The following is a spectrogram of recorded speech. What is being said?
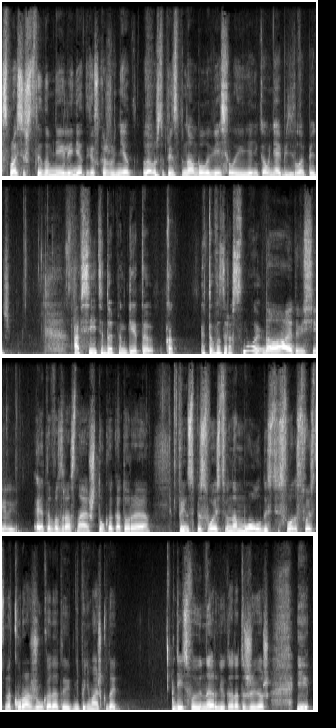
Спросишь, стыдно мне или нет? Я скажу нет, потому что, в принципе, нам было весело, и я никого не обидела, опять же. А все эти допинги, это как это возрастное? Да, это веселье. Это возрастная штука, которая, в принципе, свойственна молодости, свойственна куражу, когда ты не понимаешь, куда деть свою энергию, когда ты живешь. И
